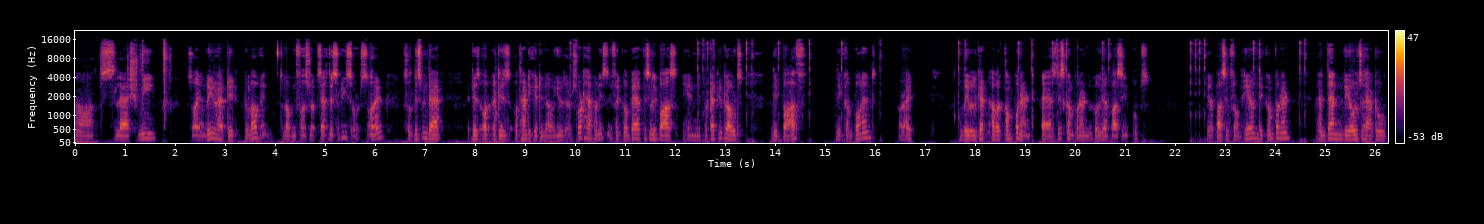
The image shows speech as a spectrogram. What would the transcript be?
uh, slash me. So I am redirected to login. To login first to access this resource. Alright? So this means that it is it is authenticating our users. What happens is if I go back we simply pass in the protected routes the path the component. Alright? We will get our component as this component because we are passing oops we are passing from here the component. And then we also have to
